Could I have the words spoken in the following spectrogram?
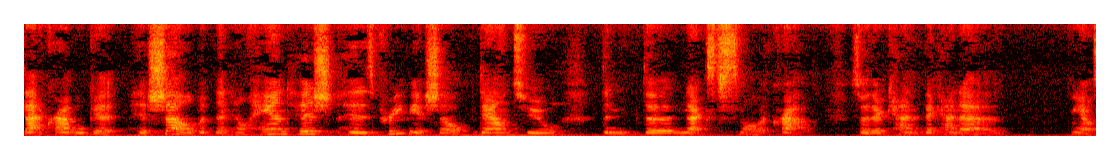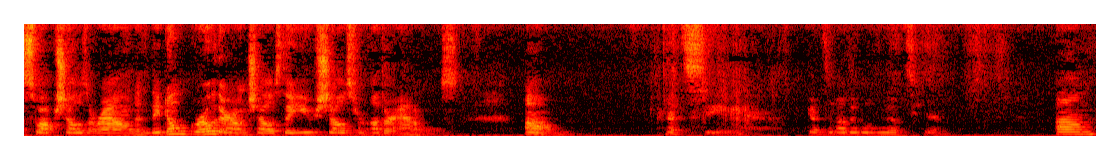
that crab will get his shell. But then he'll hand his his previous shell down to the, the next smaller crab. So they're kind of they kind of you know swap shells around, and they don't grow their own shells. They use shells from other animals. Um, let's see, got some other little notes here. Um,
